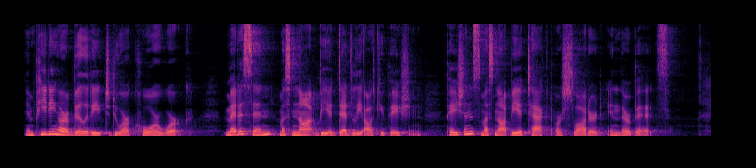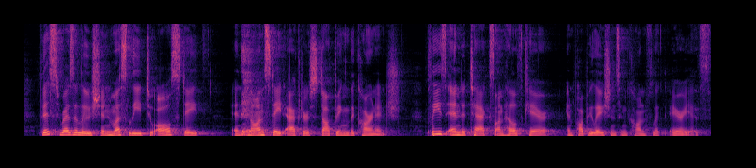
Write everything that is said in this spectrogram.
impeding our ability to do our core work. Medicine must not be a deadly occupation. Patients must not be attacked or slaughtered in their beds. This resolution must lead to all states and non-state actors stopping the carnage. Please end attacks on healthcare and populations in conflict areas.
